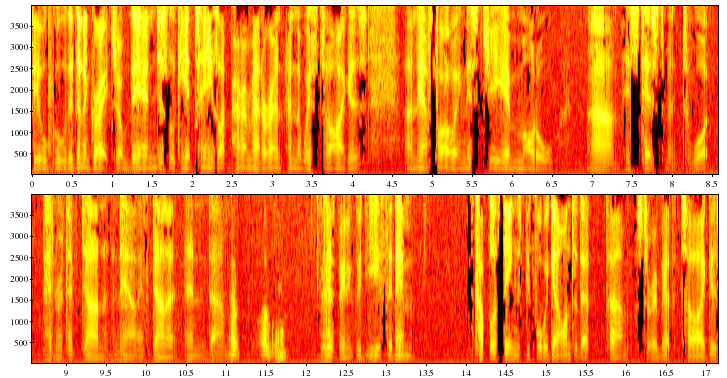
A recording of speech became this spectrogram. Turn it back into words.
feel good. They've done a great job there, and just looking at teams like Parramatta and, and the West Tigers are now following this GM model um, is testament to what Penrith have done and how they've done it. And um, it has been a good year for them. A couple of things before we go on to that um, story about the Tigers.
